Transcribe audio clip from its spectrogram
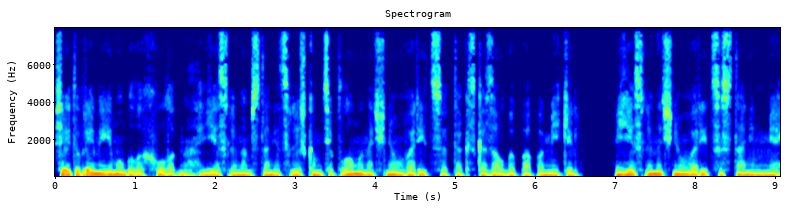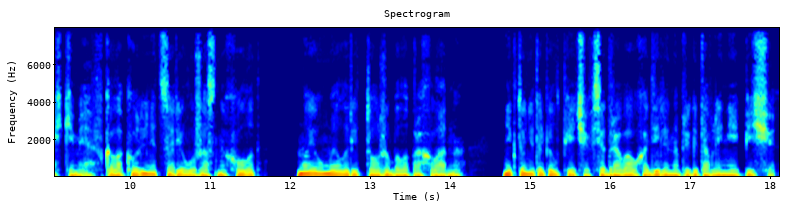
Все это время ему было холодно. Если нам станет слишком тепло, мы начнем вариться, так сказал бы папа Микель. Если начнем вариться, станем мягкими. В колокольне царил ужасный холод, но и у Мэлори тоже было прохладно. Никто не топил печи, все дрова уходили на приготовление пищи.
